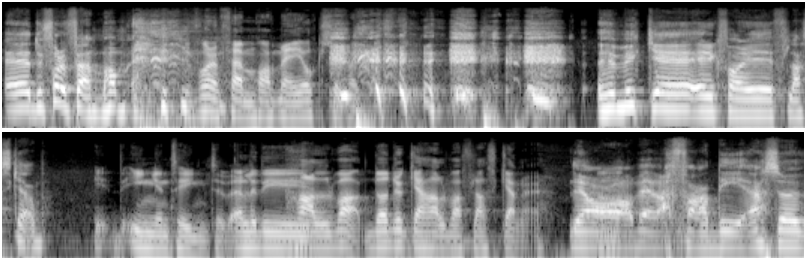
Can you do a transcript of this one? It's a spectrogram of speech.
Eh, du får en femma av mig. Du får en femma av mig också. Hur mycket är det kvar i flaskan? Ingenting typ, eller det är... Halva, du har druckit halva flaskan nu. Ja, men vad fan, det är, alltså,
